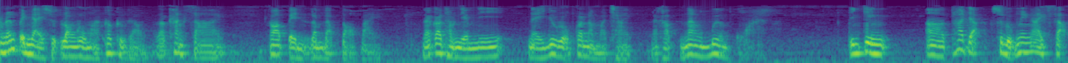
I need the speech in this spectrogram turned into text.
นนั้นเป็นใหญ่สุดรองลงมาก็คือเรา แล้วข้างซ้ายก็เป็นลำดับต่อไป แล้วก็ทำเนียมนี้ในยุโรปก็นำมาใช้นะครับ นั่งเบื้องขวา จริง ถ้าจะสรุปง่ายๆสับ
